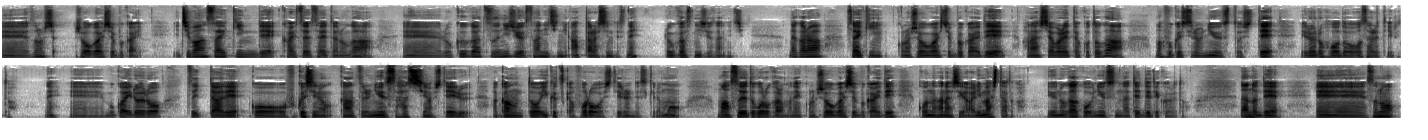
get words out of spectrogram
えー、その障害者部会、一番最近で開催されたのが、えー、6月23日にあったらしいんですね。6月23日。だから、最近、この障害者部会で話し合われたことが、まあ、福祉のニュースとして、いろいろ報道をされていると。ね、えー、僕はいろいろツイッターで、こう、福祉の関するニュース発信をしているアカウントをいくつかフォローしているんですけども、まあそういうところからもね、この障害者部会でこんな話がありましたとかいうのがこうニュースになって出てくると。なので、えー、その、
